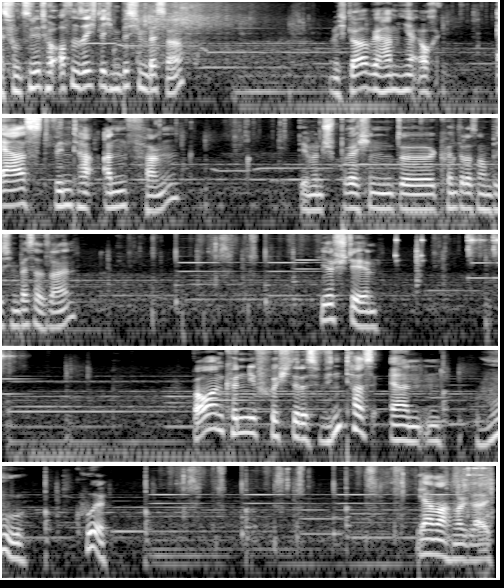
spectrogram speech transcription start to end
Es funktioniert hier offensichtlich ein bisschen besser. Und ich glaube, wir haben hier auch erst Winteranfang. Dementsprechend äh, könnte das noch ein bisschen besser sein. Hier stehen. Bauern können die Früchte des Winters ernten. Uh, cool. Ja, machen wir gleich.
